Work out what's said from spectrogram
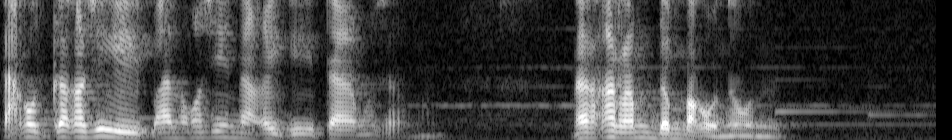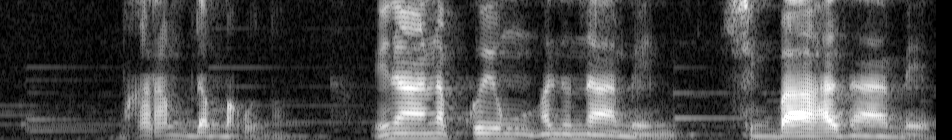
takot ka kasi, paano kasi nakikita mo sa... Nakaramdam ako noon. Nakaramdam ako noon. Hinahanap ko yung ano namin, simbahan namin.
